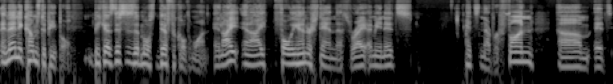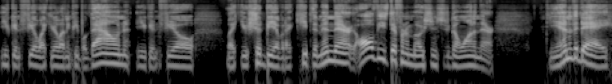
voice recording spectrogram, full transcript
and then it comes to people because this is the most difficult one. And i and i fully understand this right? I mean it's it's never fun. Um it's you can feel like you're letting people down. You can feel like you should be able to keep them in there. All these different emotions should go on in there. At the end of the day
